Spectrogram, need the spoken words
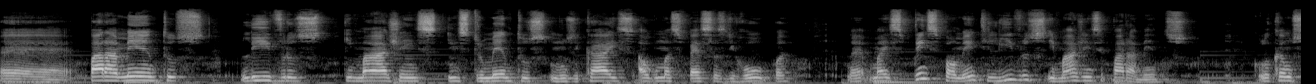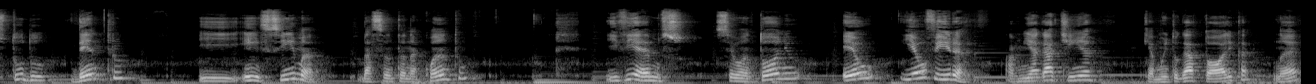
É, paramentos, livros, imagens, instrumentos musicais, algumas peças de roupa, né? mas principalmente livros, imagens e paramentos. Colocamos tudo dentro e em cima da Santana Quantum e viemos. Seu Antônio, eu e Elvira, a minha gatinha, que é muito católica, né?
